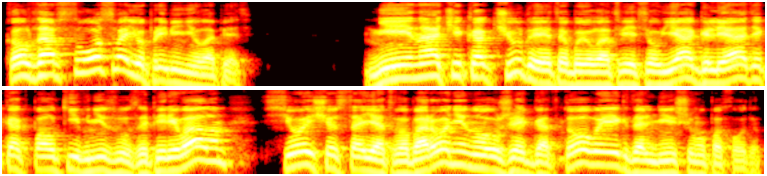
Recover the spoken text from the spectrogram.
Колдовство свое применил опять?» «Не иначе, как чудо это было», — ответил я, глядя, как полки внизу за перевалом все еще стоят в обороне, но уже готовые к дальнейшему походу.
